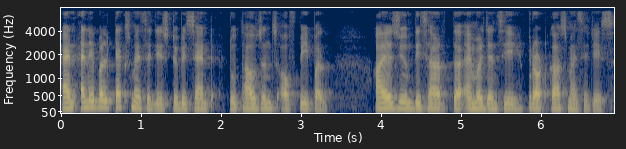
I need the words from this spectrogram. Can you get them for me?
and enable text messages to be sent to thousands of people. I assume these are the emergency broadcast messages.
